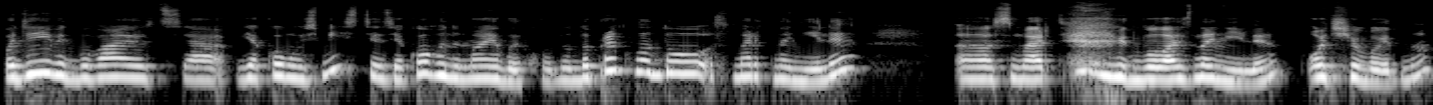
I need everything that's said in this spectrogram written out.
події відбуваються в якомусь місті, з якого немає виходу. До прикладу, смерть на Нілі. Е, Смерть відбулась на Нілі, очевидно.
